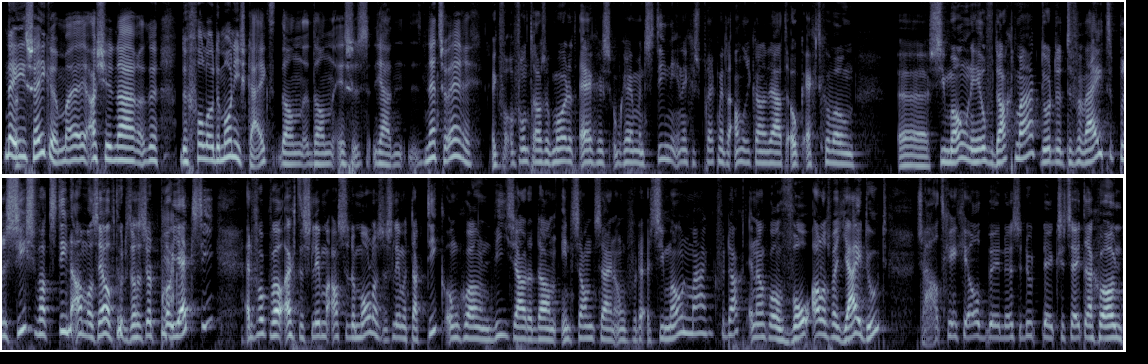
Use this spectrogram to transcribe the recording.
Nee, zeker. Maar als je naar de, de follow the monies kijkt, dan, dan is het ja, net zo erg. Ik vond trouwens ook mooi dat ergens op een gegeven moment Stine in een gesprek met een andere kandidaat ook echt gewoon eh, Simone heel verdacht maakt. Door te verwijten precies wat Stine allemaal zelf doet. Dus dat is een soort projectie. En dat vond ik wel echt een slimme, als ze de mol is, een slimme tactiek. Om gewoon, wie zou er dan interessant zijn om Simone maak ik verdacht. En dan gewoon vol alles wat jij doet. Ze haalt geen geld binnen, ze doet niks, et cetera. Gewoon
